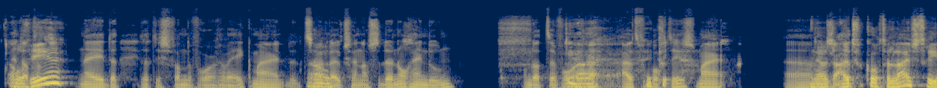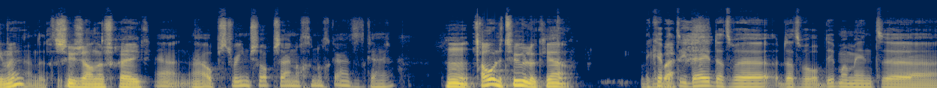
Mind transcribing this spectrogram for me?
Alweer? nee, dat, dat is van de vorige week. Maar het zou oh. leuk zijn als ze er nog een doen. Omdat de vorige uitverkocht is. Maar, uh, nou, dat is een uitverkochte livestream, hè? Ja, dat, Suzanne en Freek. Ja, nou, op Streamshop zijn nog genoeg kaarten te krijgen. Hmm. Oh, natuurlijk, ja. Ik heb het idee dat we, dat we op dit moment uh,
